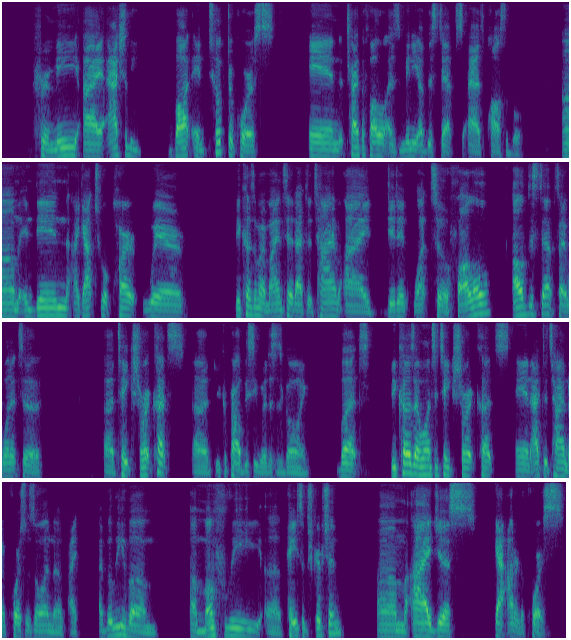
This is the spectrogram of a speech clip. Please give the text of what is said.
for me, I actually bought and took the course and tried to follow as many of the steps as possible. Um, and then I got to a part where, because of my mindset at the time, I didn't want to follow all of the steps. I wanted to uh, take shortcuts. Uh, you could probably see where this is going. But because I wanted to take shortcuts, and at the time the course was on, uh, I, I believe um, a monthly uh, pay subscription, um, I just got out of the course.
